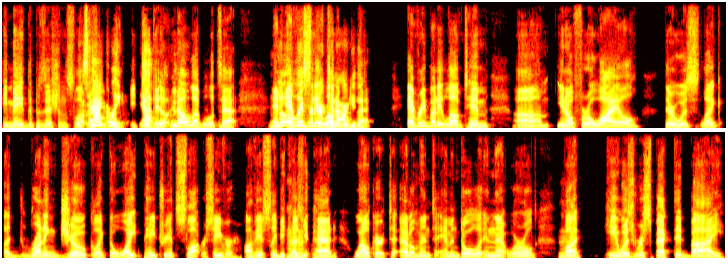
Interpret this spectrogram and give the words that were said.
He made the position slot receiver. Exactly. He Yeah, took it to no- the level it's at. And no everybody can him. argue that. everybody loved him. Um, you know, for a while there was like a running joke, like the white Patriots slot receiver, obviously, because Mhm. you had Welker to Edelman to Amendola in that world. Mhm. But he was respected by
